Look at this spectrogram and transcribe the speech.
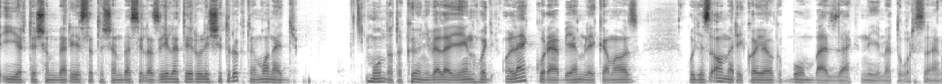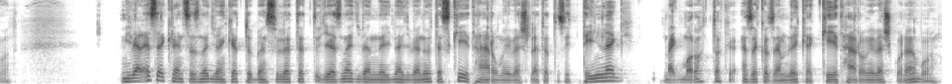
írt, és amiben részletesen beszél az életéről, és itt rögtön van egy mondat a könyv elején, hogy a legkorábbi emlékem az, hogy az amerikaiak bombázzák Németországot. Mivel 1942-ben született, ugye ez 44-45, ez két-három éves lehetett, az, hogy tényleg megmaradtak ezek az emlékek két-három éves korából?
